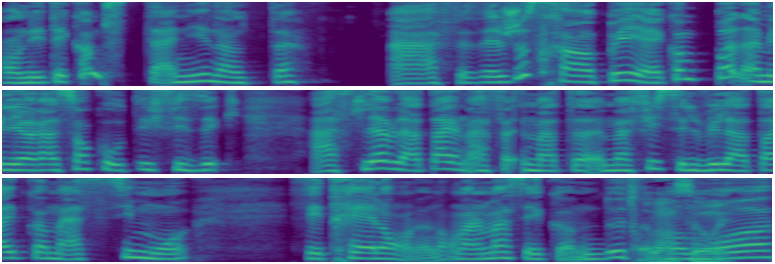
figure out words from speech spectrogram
on était comme stagnés dans le temps. Elle faisait juste ramper, y avait comme pas d'amélioration côté physique. Elle se lève la tête, ma, ma fille s'est levée la tête comme à six mois. C'est très long. Là. Normalement, c'est comme deux, trois mois.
